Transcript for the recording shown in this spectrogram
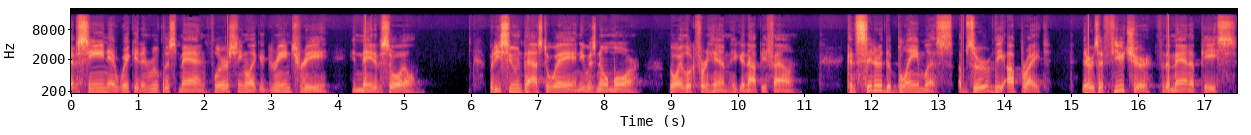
have seen a wicked and ruthless man flourishing like a green tree in native soil. But he soon passed away, and he was no more. Though I looked for him, he could not be found. Consider the blameless, observe the upright. There is a future for the man of peace.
